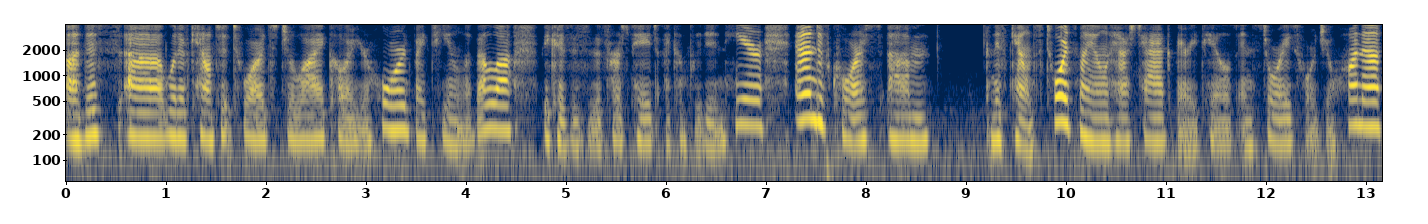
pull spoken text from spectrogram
Uh, this uh, would have counted towards July Color Your Hoard by Tia and Lavella, because this is the first page I completed in here. And of course, um, this counts towards my own hashtag, fairy tales and stories for Johanna.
